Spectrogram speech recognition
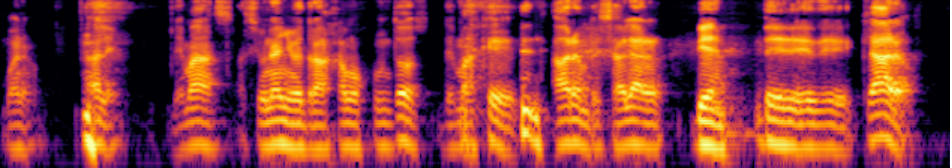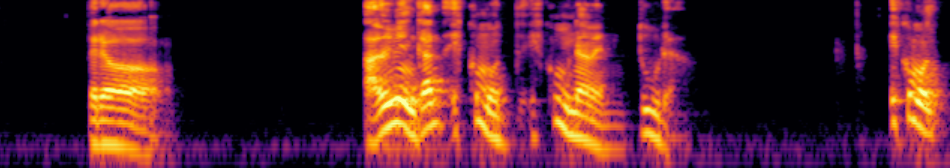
bueno, dale, de más. Hace un año que trabajamos juntos, de más que ahora empecé a hablar Bien. de, de- de- claro. Pero a mí me encanta, es como, es como una aventura. Es como,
